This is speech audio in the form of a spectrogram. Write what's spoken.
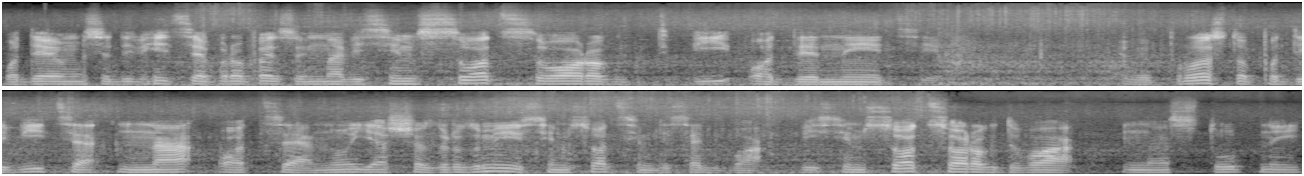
Подивимося, дивіться, прописує на 842 одиниці. Ви просто подивіться на оце. Ну, я ще зрозумію, 772. 842. Наступний.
